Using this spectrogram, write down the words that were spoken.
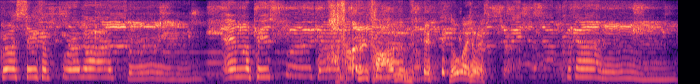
Garden, forsaken, forgotten, and my peaceful 가사를 다 아는데. 너무 많이 전했어. Forgotten.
